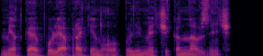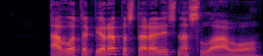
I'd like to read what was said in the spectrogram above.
Меткая пуля опрокинула пулеметчика навзничь. А вот опера постарались на славу.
